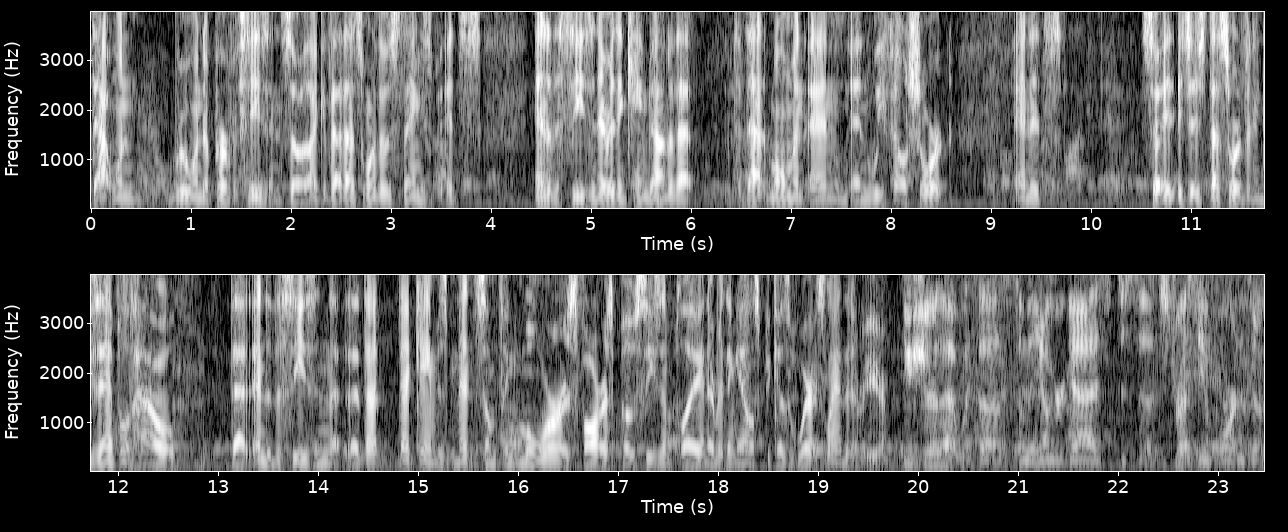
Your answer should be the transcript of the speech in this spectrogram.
that one ruined a perfect season. So like that, that's one of those things. It's end of the season, everything came down to that to that moment, and and we fell short, and it's so it, it's just that's sort of an example of how that end of the season that, that that game has meant something more as far as postseason play and everything else because of where it's landed every year. You share that with uh, some of the younger guys just to stress the importance of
